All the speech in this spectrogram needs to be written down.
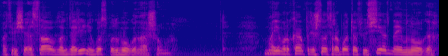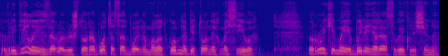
Отвечаю, слава благодарению Господу Богу нашему. Моим рукам пришлось работать усердно и много. Вредило их здоровью, что работа с отбойным молотком на бетонных массивах. Руки мои были не раз выкручены.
